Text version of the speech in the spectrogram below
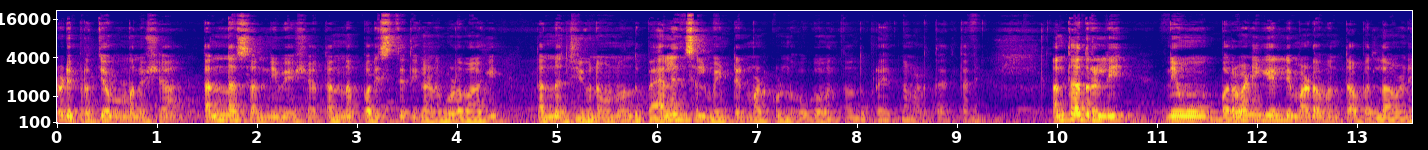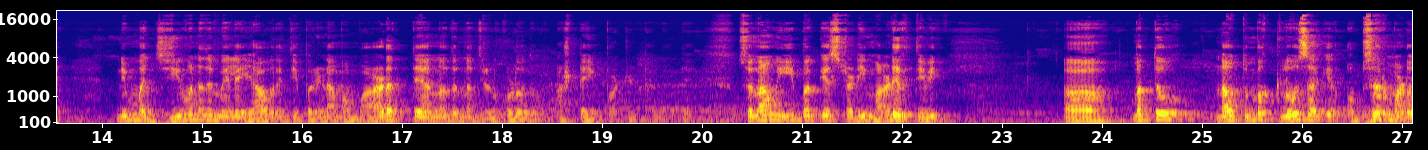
ನೋಡಿ, ಪ್ರತಿಯೊಬ್ಬ ಮನುಷ್ಯ ತನ್ನ ಸನ್ನಿವೇಶ, ತನ್ನ ಪರಿಸ್ಥಿತಿಗೆ ಅನುಗುಣವಾಗಿ ತನ್ನ ಜೀವನವನ್ನು ಒಂದು ಬ್ಯಾಲೆನ್ಸಲ್ಲಿ ಮೇಂಟೈನ್ ಮಾಡಿಕೊಂಡು ಹೋಗುವಂಥ ಒಂದು ಪ್ರಯತ್ನ ಮಾಡ್ತಾ ಇರ್ತಾನೆ. ಅಂಥದ್ರಲ್ಲಿ ನೀವು ಬರವಣಿಗೆಯಲ್ಲಿ ಮಾಡುವಂಥ ಬದಲಾವಣೆ, ನಿಮ್ಮ ಜೀವನದ ಮೇಲೆ ಯಾವ ರೀತಿ ಪರಿಣಾಮ ಮಾಡುತ್ತೆ ಅನ್ನೋದನ್ನು ತಿಳ್ಕೊಳ್ಳೋದು ಅಷ್ಟೇ ಇಂಪಾರ್ಟೆಂಟ್ ಆಗುತ್ತೆ. ಸೊ ನಾವು ಈ ಬಗ್ಗೆ ಸ್ಟಡಿ ಮಾಡಿರ್ತೀವಿ. ಮತ್ತು ನಾವು ತುಂಬ ಕ್ಲೋಸ್ ಆಗಿ ಅಬ್ಸರ್ವ್ ಮಾಡೋ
